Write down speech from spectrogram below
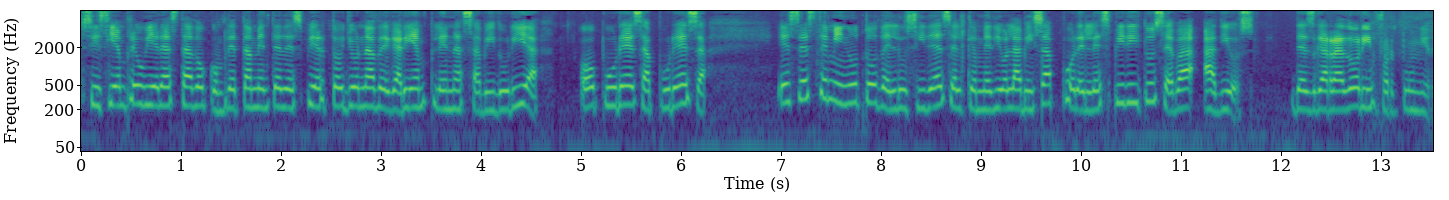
Si siempre hubiera estado completamente despierto, yo navegaría en plena sabiduría. Oh pureza, pureza. Es este minuto de lucidez el que me dio la visa, por el espíritu se va a Dios desgarrador infortunio.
